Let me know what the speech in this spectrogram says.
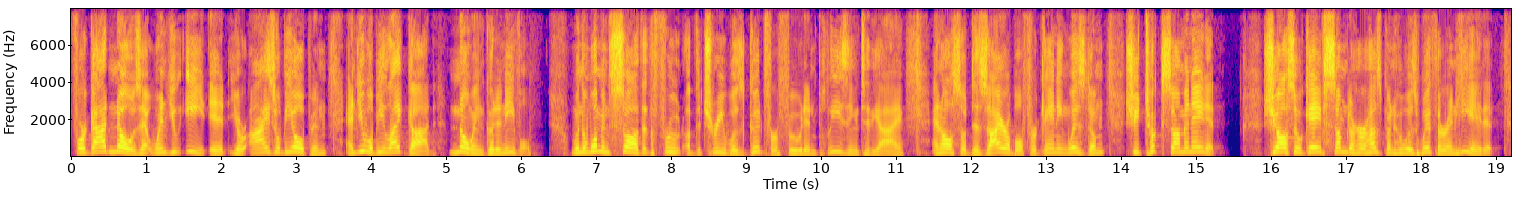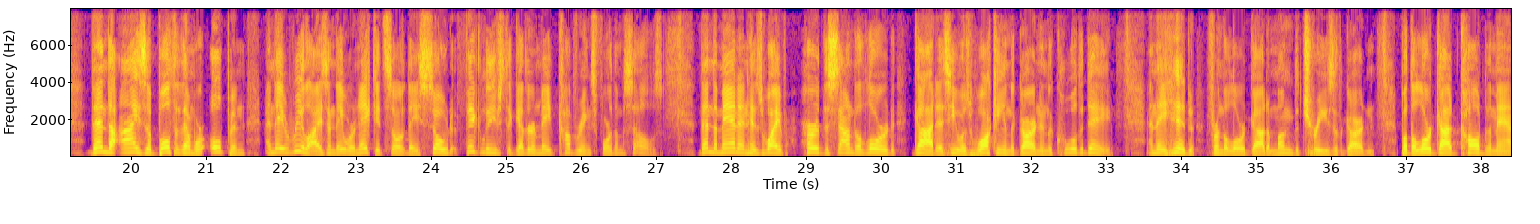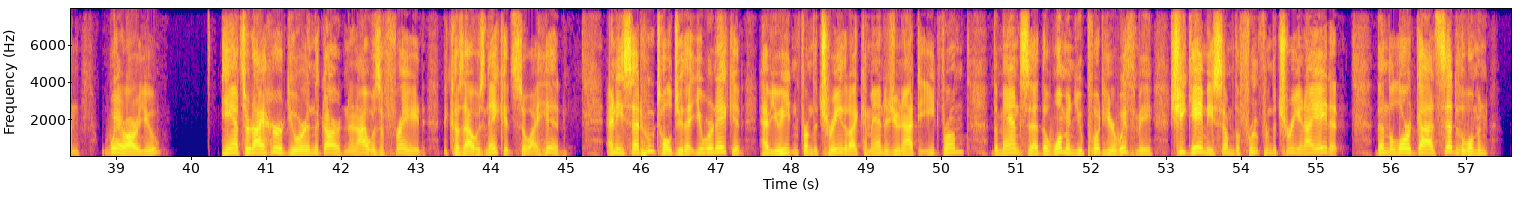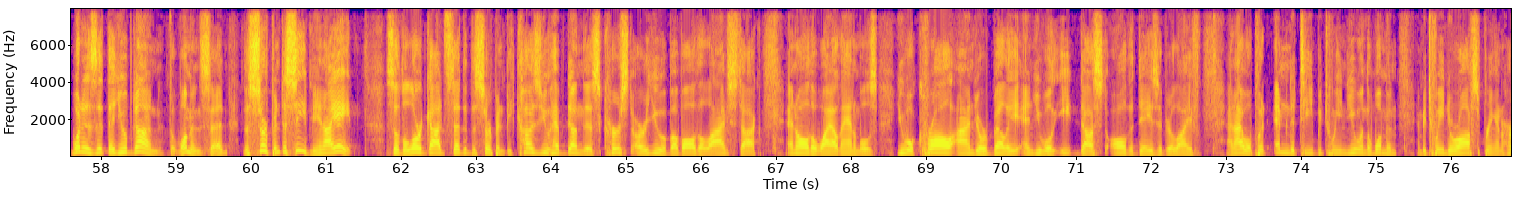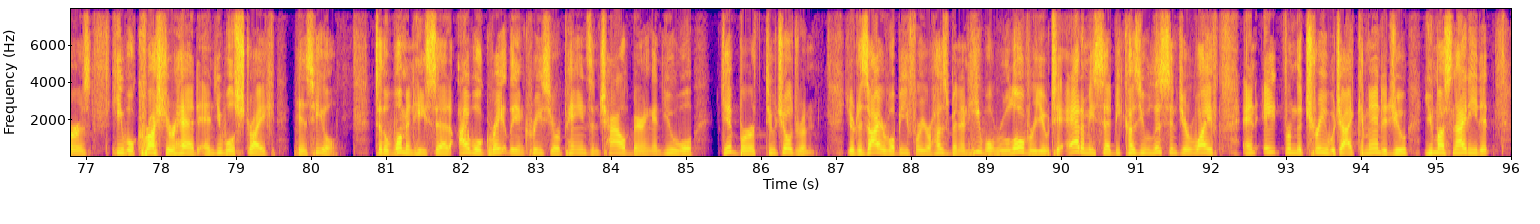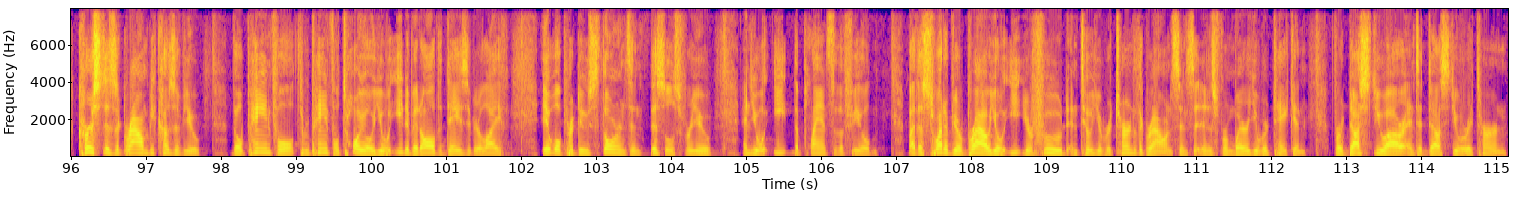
For God knows that when you eat it, your eyes will be open, and you will be like God, knowing good and evil. When the woman saw that the fruit of the tree was good for food and pleasing to the eye, and also desirable for gaining wisdom, she took some and ate it. She also gave some to her husband who was with her, and he ate it. Then the eyes of both of them were open, and they realized, and they were naked, so they sewed fig leaves together and made coverings for themselves. Then the man and his wife heard the sound of the Lord God as he was walking in the garden in the cool of the day. And they hid from the Lord God among the trees of the garden. But the Lord God called the man, Where are you? He answered, I heard you were in the garden, and I was afraid because I was naked, so I hid. And he said, Who told you that you were naked? Have you eaten from the tree that I commanded you not to eat from? The man said, The woman you put here with me, she gave me some of the fruit from the tree, and I ate it. Then the Lord God said to the woman, What is it that you have done? The woman said, The serpent deceived me, and I ate. So the Lord God said to the serpent, Because you have done this, cursed are you above all the livestock and all the wild animals. You will crawl on your belly, and you will eat dust all the days of your life. And I will put enmity between you and the woman, and between your offspring and hers. He will crush your head, and you will strike his heel. To the woman he said, I will greatly increase your pains in childbearing, and you will give birth to children. Your desire will be for your husband, and he will rule over you. To Adam he said, Because you listened to your wife and ate from the tree which I commanded you, you must not eat it. Cursed is the ground because of you. Though painful, through painful toil, you will eat of it all the days of your life. It will produce thorns and thistles for you, and you will eat the plants of the field. By the sweat of your brow you will eat your food until you return to the ground, since it is from where you were taken. For dust you are, and to dust you will return.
